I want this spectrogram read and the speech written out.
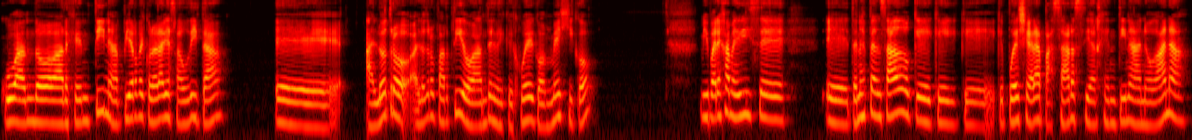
Cuando Argentina pierde con Arabia Saudita, eh, al, otro, al otro partido, antes de que juegue con México, mi pareja me dice, eh, ¿tenés pensado que, que, puede llegar a pasar si Argentina no gana?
